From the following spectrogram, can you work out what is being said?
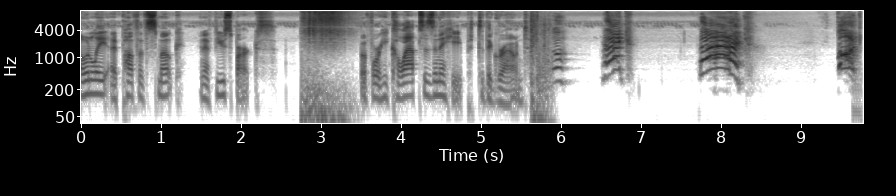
only a puff of smoke and a few sparks before he collapses in a heap to the ground. Uh, heck! Heck! Fuck!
